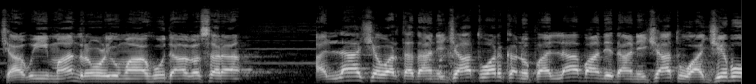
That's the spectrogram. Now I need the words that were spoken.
چې هغوی ایمان راوړی و معهو د هغه سره الله چې ورته دا نجات ورکه نو په الله باندې دا نجات واجب و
